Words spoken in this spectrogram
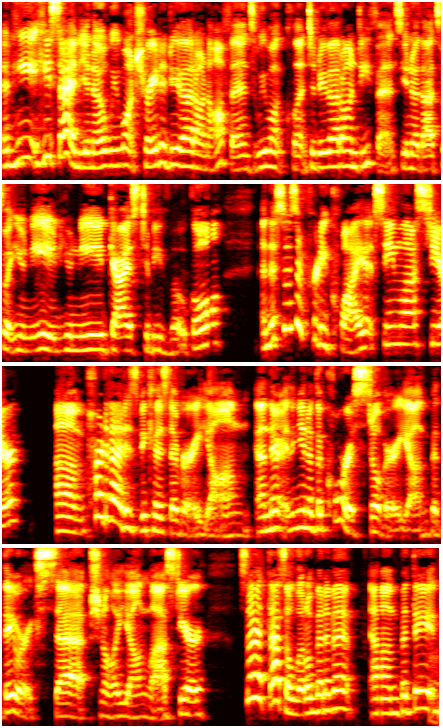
and he he said, you know, we want Trae to do that on offense. We want Clint to do that on defense. You know, that's what you need. You need guys to be vocal. And this was a pretty quiet team last year. Um, part of that is because they're very young, and they're you know the core is still very young, but they were exceptionally young last year. So that, that's a little bit of it. Um, but they uh-huh.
